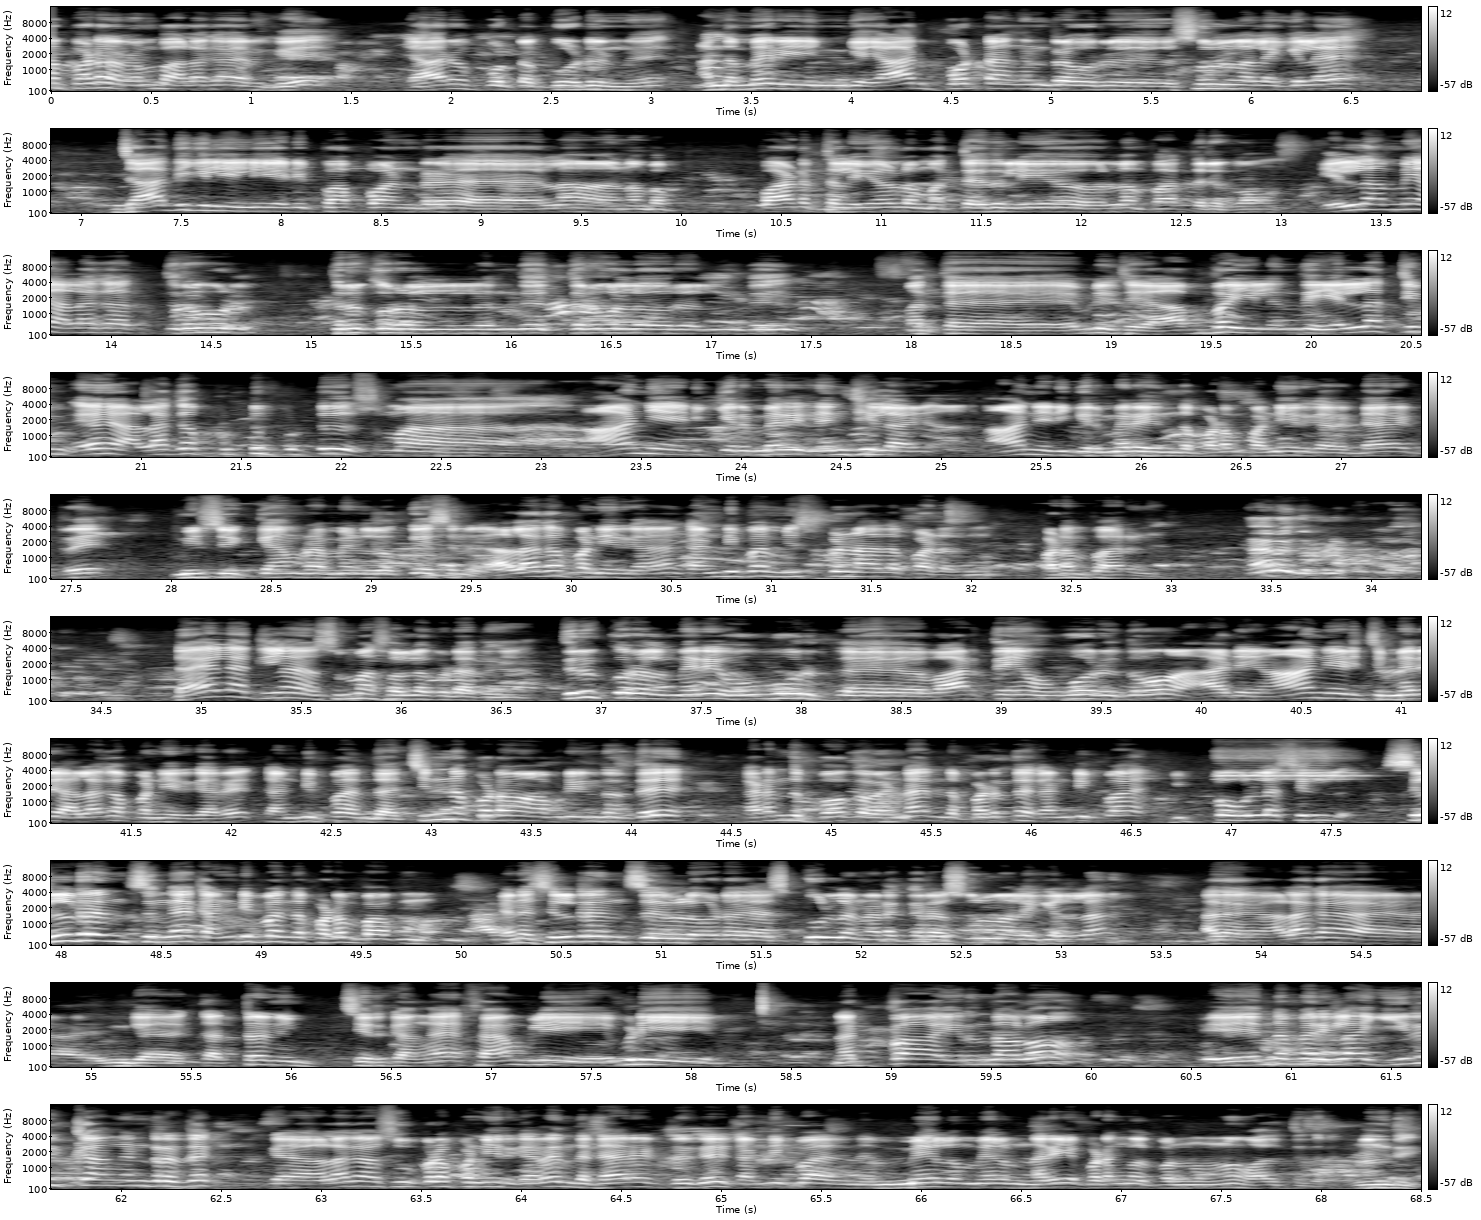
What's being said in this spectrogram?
படம் ரொம்ப அழகாக இருக்குது யாரோ போட்ட கோடுன்னு. அந்த மாதிரி இங்கே யார் போட்டாங்கன்ற ஒரு சூழ்நிலைக்கில் ஜாதிகள் இல்லையடி பாப்பான்ற எல்லாம் நம்ம பாடத்துலேயோ இல்லை மற்ற இதுலேயோ எல்லாம் பார்த்துருக்கோம். எல்லாமே அழகாக திருவுள் திருக்குறள்லேருந்து திருவள்ளுவர்லேருந்து மற்ற எப்படி அவ்வையிலேருந்து எல்லாத்தையுமே அழகாக புட்டு புட்டு சும்மா ஆணி அடிக்கிற மாதிரி நெஞ்சில் ஆணி அடிக்கிற மாதிரி இந்த படம் பண்ணியிருக்காரு டைரக்டரு. மியூசிக் கேமராமேன் லொக்கேஷன் அழகாக பண்ணியிருக்காங்க. கண்டிப்பாக மிஸ் பண்ணாத படம் படம் பாருங்கள் டயலாக்லாம் சும்மா சொல்லக்கூடாதுங்க. திருக்குறள் மாரி ஒவ்வொரு வார்த்தையும் ஒவ்வொரு இதுவும் அடி ஆணி அடிச்ச மாரி அழகாக பண்ணியிருக்காரு. கண்டிப்பாக இந்த சின்ன படம் அப்படின்றது கடந்து போக வேண்டாம். இந்த படத்தை கண்டிப்பாக இப்போ உள்ள சில் சில்ட்ரன்ஸுங்க கண்டிப்பாக இந்த படம் பார்க்கணும். ஏன்னா சில்ட்ரன்ஸுகளோட ஸ்கூலில் நடக்கிற சூழ்நிலைகள்லாம் அதை அழகாக இங்கே கட்டணிச்சிருக்காங்க ஃபேமிலி எப்படி நட்பாக இருந்தாலும் எந்த மாதிரிலாம் இருக்காங்கன்றத அழகாக சூப்பராக பண்ணியிருக்காரு. இந்த டைரக்டருக்கு கண்டிப்பாக மேலும் மேலும் நிறைய படங்கள் பண்ணணும்னு வாழ்த்துக்கிறேன். நன்றி.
